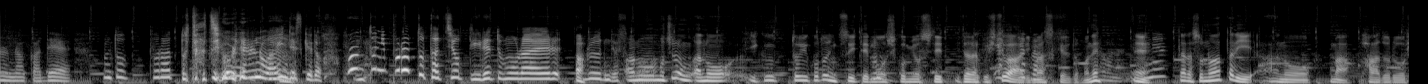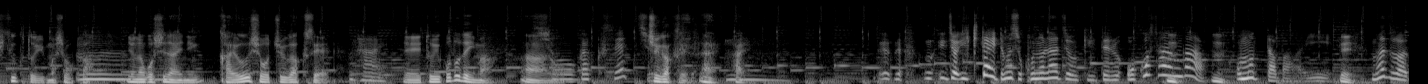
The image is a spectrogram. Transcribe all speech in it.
る中で本当プラッと立ち寄れるのはいいんですけど、本当にプラッと立ち寄って入れてもらえるんですか？あのもちろんあの行くということについて申し込みをしていただく必要はありますけれどもね。そうなんね。えただそのあたりあの、まあ、ハードルを低くといいましょうか、うん。米子市内に通う小中学生、はい。えーということで今あ小の学生。中学生。はいはいじゃ行きたいってもしこのラジオを聞いてるお子さんが思った場合、まずは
